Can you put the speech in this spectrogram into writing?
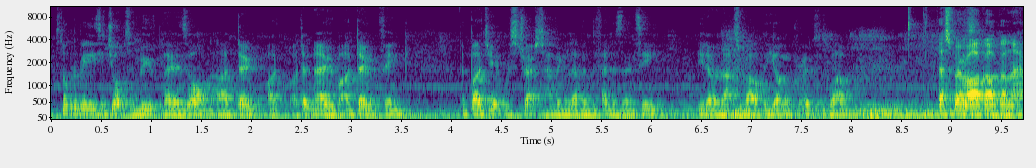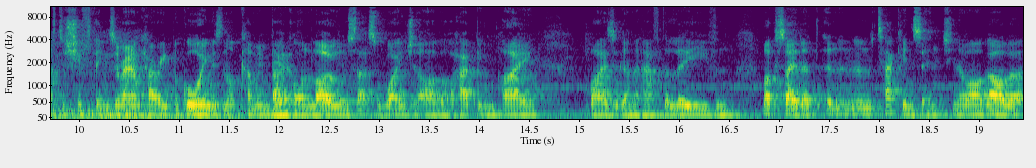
it's not going to be an easy job to move players on. And I don't, I, I don't know, but I don't think the budget was stretched to having 11 defenders in the team. You know, and that's without the young pros as well. That's where Argyle are going to have to shift things around. Harry Burgoyne is not coming back yeah. on loan, so that's a wage that Argyle have been paying. Players are going to have to leave, and like I say, that in, an attacking sense, you know, Argyle are,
